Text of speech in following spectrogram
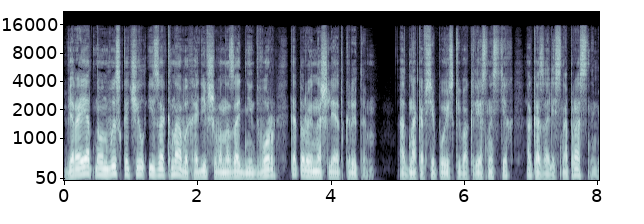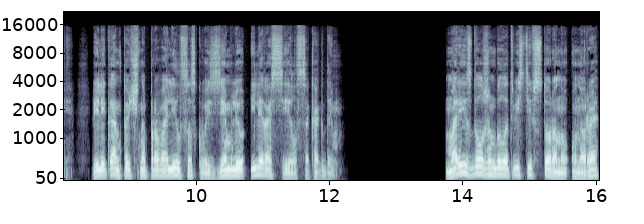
Вероятно, он выскочил из окна, выходившего на задний двор, которое нашли открытым. Однако все поиски в окрестностях оказались напрасными. Великан точно провалился сквозь землю или рассеялся как дым. Морис должен был отвести в сторону Оноре,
